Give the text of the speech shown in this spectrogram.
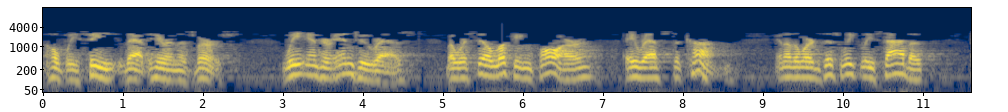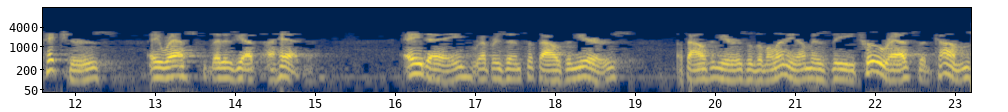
hope we see that here in this verse. We enter into rest, but we're still looking for a rest to come. In other words, this weekly Sabbath pictures a rest that is yet ahead. A day represents a thousand years. A thousand years of the millennium is the true rest that comes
